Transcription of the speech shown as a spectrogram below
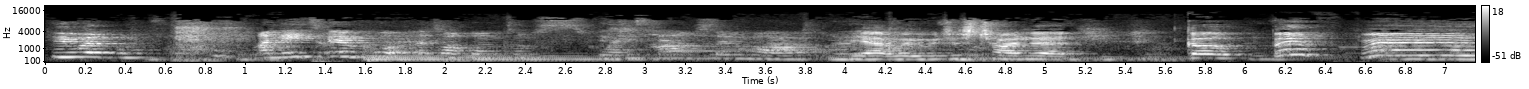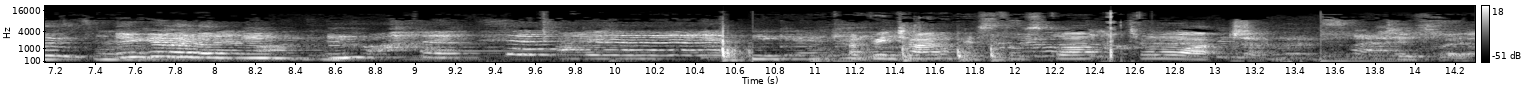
He went. I need to go and put the top on because I'm sweating out so hard. Yeah, we were just trying to go best friends. You're gonna. I've been trying to pistol squat. Do you wanna watch? Chin switch.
